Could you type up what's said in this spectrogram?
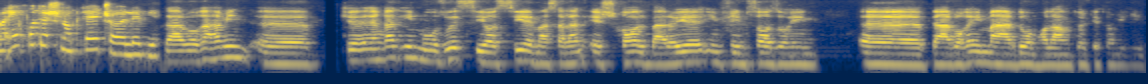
و این خودش نکته جالبیه. در واقع همین که انقدر این موضوع سیاسی مثلا اشغال برای این فیلمساز و این در واقع این مردم حالا همونطور که تو میگی.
